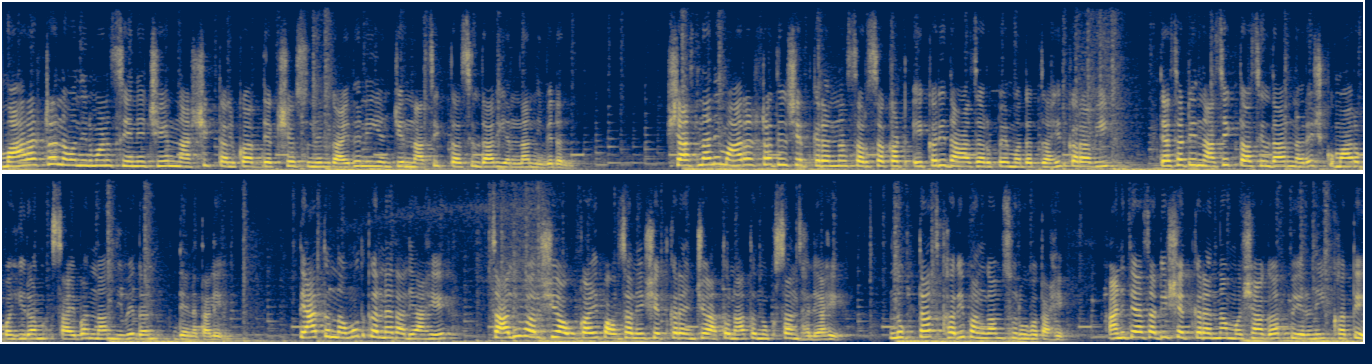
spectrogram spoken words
महाराष्ट्र नवनिर्माण सेनेचे नाशिक तालुका अध्यक्ष सुनील गायधनी यांचे नाशिक तहसीलदार यांना निवेदन. शासनाने महाराष्ट्रातील शेतकऱ्यांना सरसकट एकरी दहा हजार रुपये मदत जाहीर करावी. त्यासाठी नाशिक तहसीलदार नरेश कुमार बहिरम साहेबांना निवेदन देण्यात आले. त्यात नमूद करण्यात आले आहे चालू वर्षी अवकाळी पावसाने शेतकऱ्यांचे अतोनात नुकसान झाले आहे. नुकताच खरीप हंगाम सुरू होत आहे. आणि त्यासाठी शेतकऱ्यांना मशागत पेरणी खते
